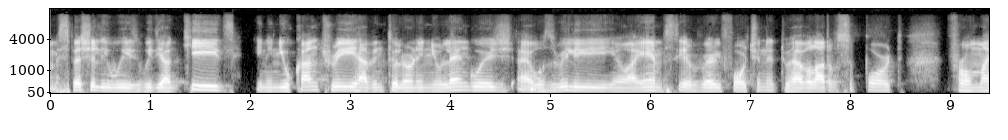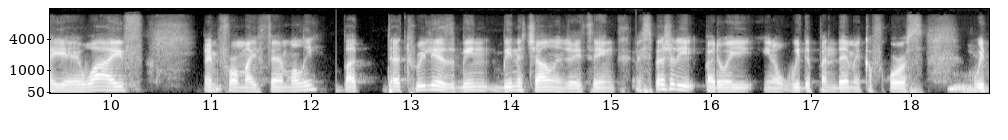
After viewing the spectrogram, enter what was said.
especially with with young kids in a new country having to learn a new language. I was really you know i am still very fortunate to have a lot of support from my uh, wife and from my family. But that really has been been a challenge i think especially by the way you know with the pandemic of course with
